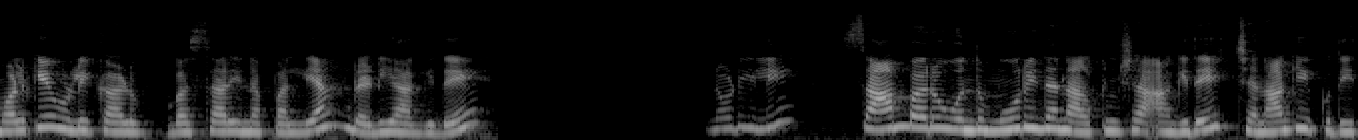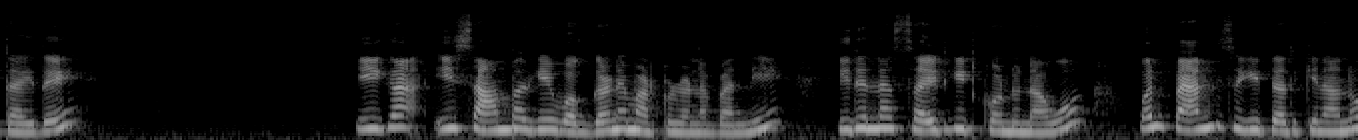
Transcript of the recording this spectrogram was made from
ಮೊಳಕೆ ಹುಳಿಕಾಳು ಬಸ್ಸಾರಿನ ಪಲ್ಯ ರೆಡಿಯಾಗಿದೆ. ನೋಡಿ ಇಲ್ಲಿ ಸಾಂಬಾರು ಒಂದು ಮೂರಿಂದ ನಾಲ್ಕು ನಿಮಿಷ ಆಗಿದೆ. ಚೆನ್ನಾಗಿ ಕುದೀತಾ ಇದೆ. ಈಗ ಈ ಸಾಂಬಾರಿಗೆ ಒಗ್ಗರಣೆ ಮಾಡ್ಕೊಳ್ಳೋಣ ಬನ್ನಿ. ಇದನ್ನು ಸೈಡ್ಗೆ ಇಟ್ಕೊಂಡು ನಾವು ಒಂದು ಪ್ಯಾನ್ ಬಿಸಿಗಿಟ್ಟು ಅದಕ್ಕೆ ನಾನು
